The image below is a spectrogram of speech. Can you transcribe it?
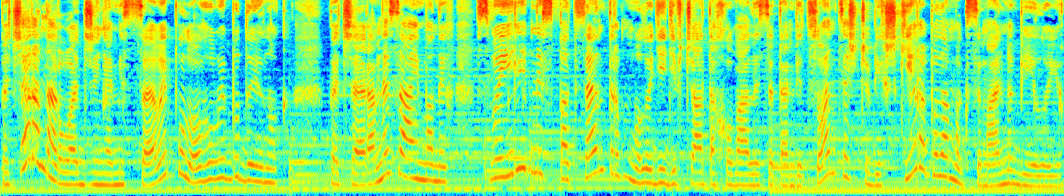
Печера народження, місцевий пологовий будинок, печера незайманих, своєрідний спа-центр, молоді дівчата ховалися там від сонця, щоб їх шкіра була максимально білою,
